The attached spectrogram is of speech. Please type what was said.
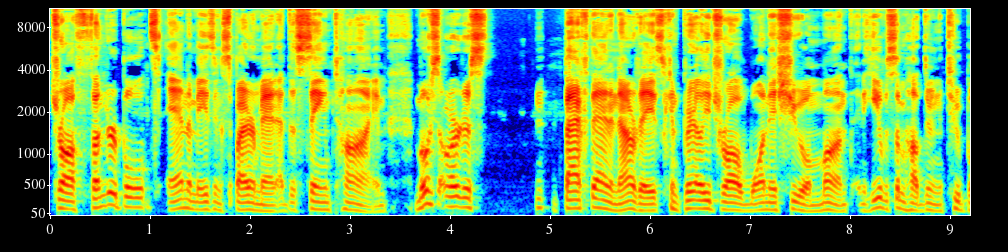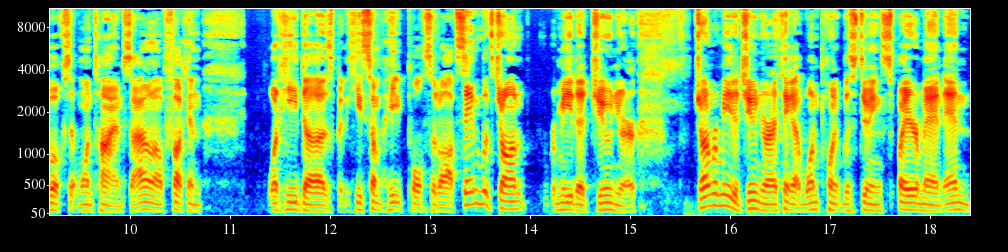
draw Thunderbolts and Amazing Spider Man at the same time. Most artists back then and nowadays can barely draw one issue a month, and he was somehow doing two books at one time. So I don't know fucking what he does, but he some he pulls it off. Same with John Romita Jr. John Romita Jr. I think at one point was doing Spider Man and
